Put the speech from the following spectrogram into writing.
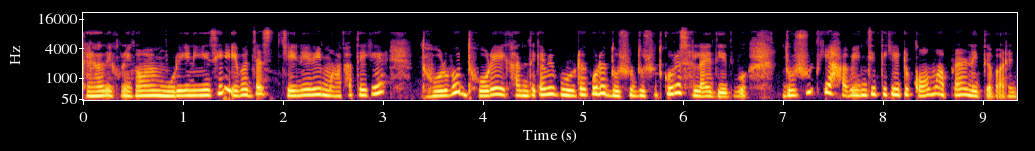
কেন দেখুন এখানে আমি মুড়িয়ে নিয়েছি। এবার জাস্ট চেনের এই মাথা থেকে ধরবো, ধরে এখান থেকে আমি পুরোটা করে দুশুদ দুশুদ করে সেলাই দিয়ে দেবো। দুশুদ কি হাফ ইঞ্চি থেকে একটু কম আপনারা নিতে পারেন।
